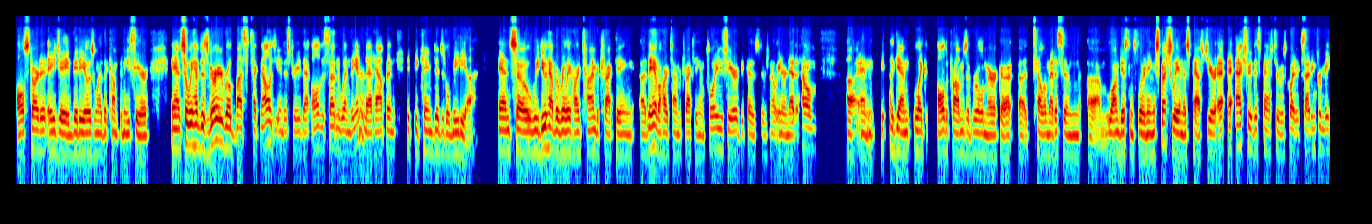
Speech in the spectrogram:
all started. AJA Video is one of the companies here. And so we have this very robust technology industry that all of a sudden, when the internet happened, it became digital media. And so we do have a really hard time attracting, uh, they have a hard time attracting employees here because there's no internet at home. Uh, and again, like all the problems of rural America, uh, telemedicine, um, long distance learning, especially in this past year. A actually, this past year was quite exciting for me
